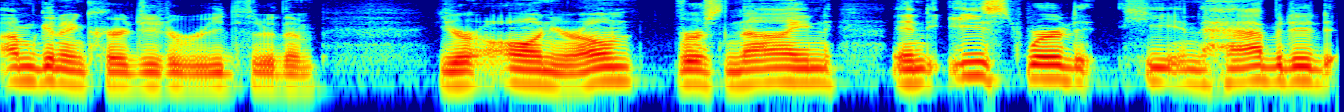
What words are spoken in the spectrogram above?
I'm going to encourage you to read through them. You're on your own. Verse 9 And eastward he inhabited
